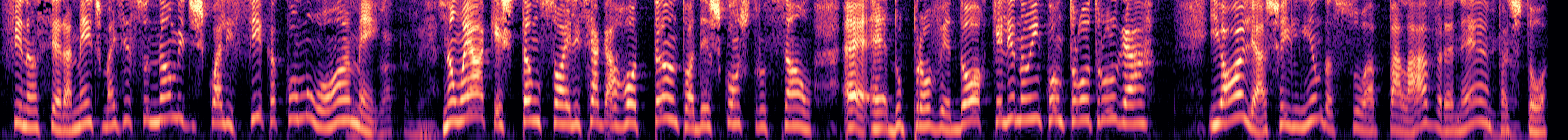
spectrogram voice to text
financeiramente, mas isso não me desqualifica como homem. Exatamente. Não é uma questão só, ele se agarrou tanto à desconstrução é, é, do provedor que ele não encontrou outro lugar. E olha, achei linda a sua palavra, né, pastor?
